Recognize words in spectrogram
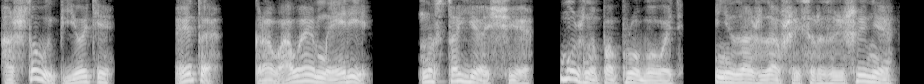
А что вы пьете? Это кровавая Мэри. Настоящая. Можно попробовать. И, не дождавшись разрешения,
